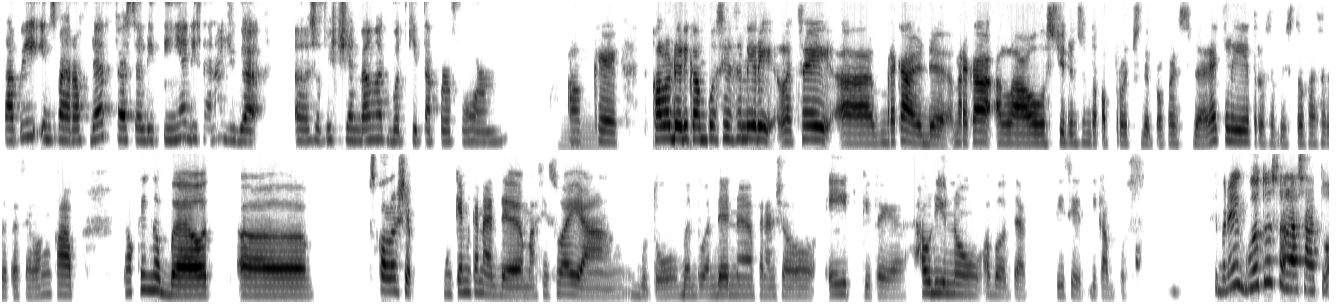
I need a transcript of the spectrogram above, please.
Tapi in spite of that, facility-nya di sana juga uh, sufficient banget buat kita perform. Oke, okay. kalau dari kampusnya sendiri, let's say uh, mereka ada, mereka allow students untuk approach the professor directly, terus habis itu fasilitasnya lengkap. Talking about uh, scholarship, mungkin kan ada mahasiswa yang butuh bantuan dana, financial aid gitu ya. How do you know about that di di kampus? Sebenarnya gue tuh salah satu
